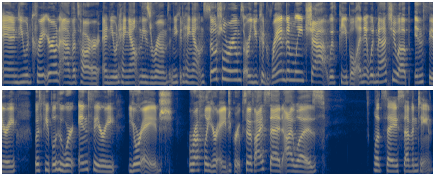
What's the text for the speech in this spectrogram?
And you would create your own avatar and you would hang out in these rooms and you could hang out in social rooms or you could randomly chat with people and it would match you up in theory with people who were in theory your age roughly your age group. So if i said i was let's say 17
